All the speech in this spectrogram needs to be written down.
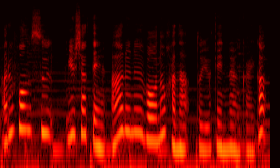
アルフォンス・ミュシャ展アール・ヌーボーの花という展覧会が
